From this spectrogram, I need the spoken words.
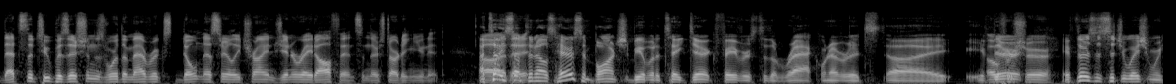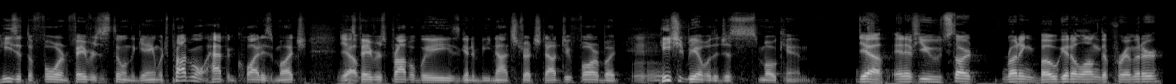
that's the two positions where the Mavericks don't necessarily try and generate offense in their starting unit. I'll tell Uh, you that something it- else. Harrison Barnes should be able to take Derrick Favors to the rack whenever it's uh, if Oh, for there- sure. If there's a situation where he's at the four and Favors is still in the game, which probably won't happen quite as much. Yep. Favors probably is going to be not stretched out too far, but Mm-hmm. he should be able to just smoke him. Yeah, and if you start running Bogut along the perimeter,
